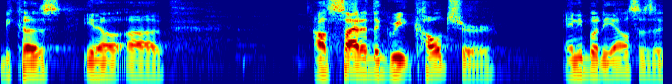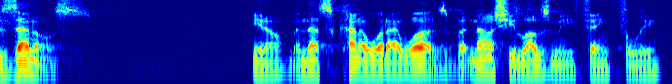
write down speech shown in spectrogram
Because, you know, uh, outside of the Greek culture, anybody else is a xenos. You know, and that's kind of what I was. But now she loves me, thankfully.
